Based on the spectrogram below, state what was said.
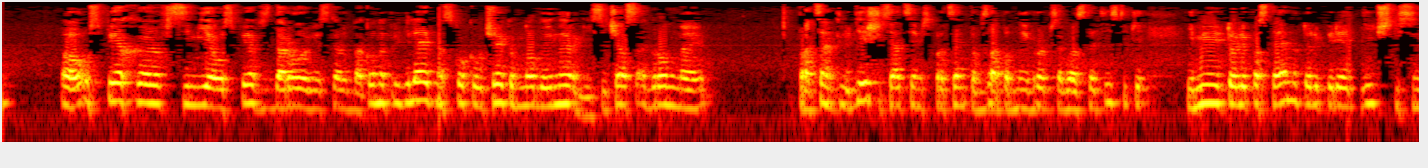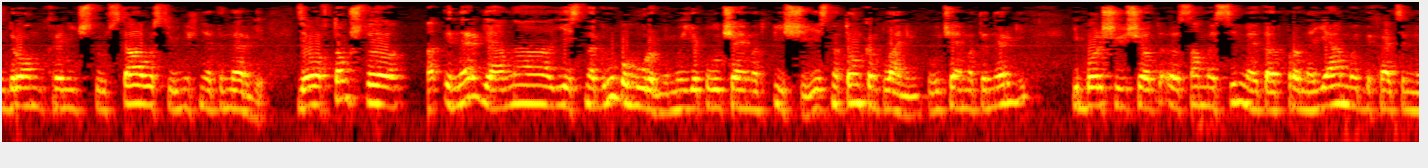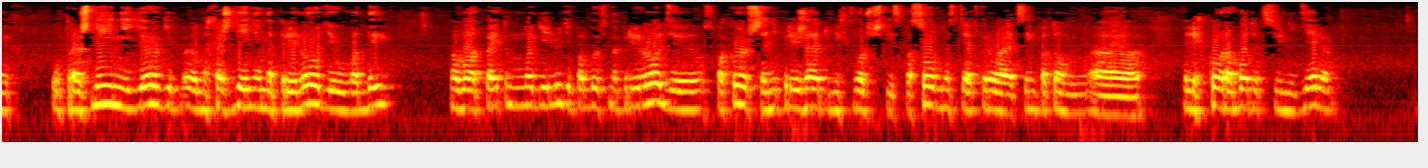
успех в семье, успех в здоровье, скажем так. Он определяет, насколько у человека много энергии. Сейчас огромный процент людей, 60-70% в Западной Европе, согласно статистике, имеют то ли постоянно, то ли периодический синдром хронической усталости, у них нет энергии. Дело в том, что энергия, она есть на грубом уровне, мы ее получаем от пищи, есть на тонком плане, мы получаем от энергии, и больше еще, э, самое сильное, это от пранаямы, дыхательных упражнений, йоги, э, нахождения на природе, у воды. Вот, поэтому многие люди, побыв на природе, успокоившись, они приезжают, у них творческие способности открываются, им потом э, легко работать всю неделю.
